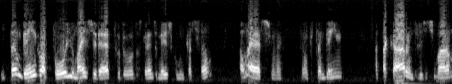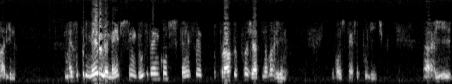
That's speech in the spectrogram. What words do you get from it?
e também do apoio mais direto do, dos grandes meios de comunicação ao Aécio, né? Então, que também atacaram deslegitimaram a Marina. Mas o primeiro elemento, sem dúvida, é a inconsistência do próprio projeto da Marina, inconsistência política. Aí,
